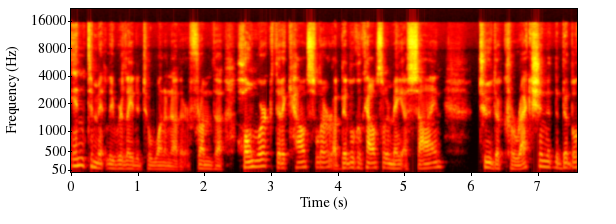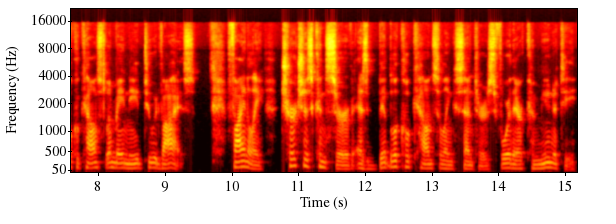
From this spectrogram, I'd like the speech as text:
intimately related to one another from the homework that a counselor, a biblical counselor, may assign to the correction that the biblical counselor may need to advise. Finally, churches can serve as biblical counseling centers for their community,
